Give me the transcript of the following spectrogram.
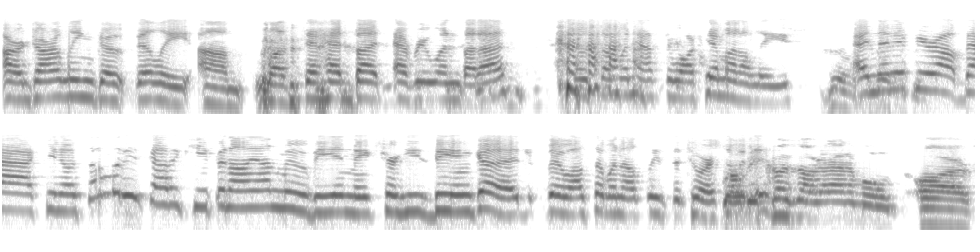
our darling goat Billy um, loves to headbutt everyone but us, so someone has to walk him on a leash. And then if you're out back, you know, somebody's got to keep an eye on Moobee and make sure he's being good while someone else leads the tour. So well, it is, because our animals are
